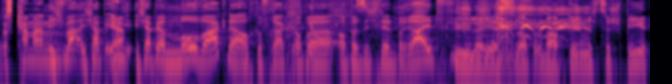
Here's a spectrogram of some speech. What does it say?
Das kann man. Ich war, ich habe Ja. ich habe ja Mo Wagner auch gefragt, ob er, ob er sich denn bereit fühle, jetzt noch überhaupt gegen mich zu spielen.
